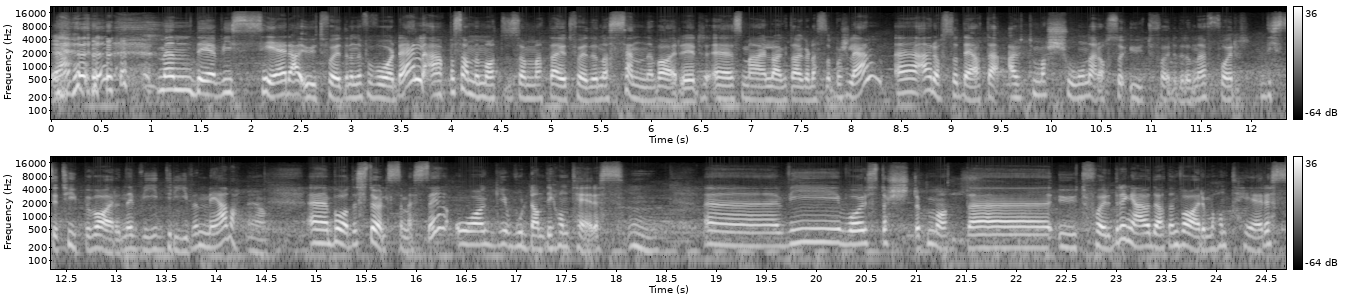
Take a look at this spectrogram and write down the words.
Men det vi ser er utfordrende for vår del, er på samme måte som at det er utfordrende å sende varer eh, som er laget av glass og porselen, eh, er også det at automasjon er også utfordrende for disse typer varene vi driver med. Da. Ja. Eh, både størrelsesmessig og hvordan de håndteres. Eh, vi, vår største måte, utfordring er jo det at en vare må håndteres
